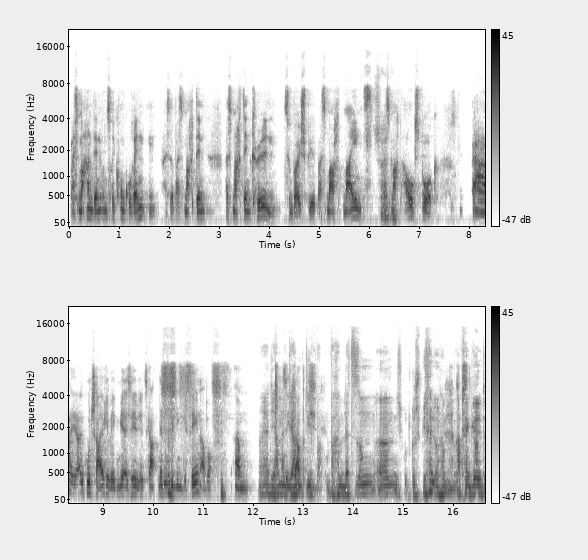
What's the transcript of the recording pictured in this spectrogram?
Was machen denn unsere Konkurrenten? Also was macht denn, was macht denn Köln zum Beispiel? Was macht Mainz? Schalke. Was macht Augsburg? Ja, ja, gut, Schalke wegen mir, also ich jetzt gar nicht unbedingt gesehen, aber ähm, naja, die haben, also die, glaub, haben, die ich, haben letzte Saison ähm, nicht gut gespielt und haben kein Geld.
